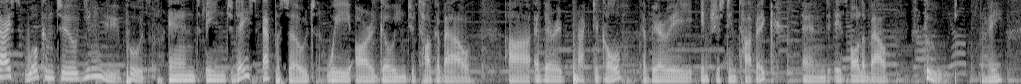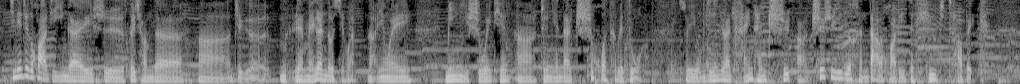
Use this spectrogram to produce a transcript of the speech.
guys, welcome to 英语铺子 and in today's episode we are going to talk about uh, a very practical, a very interesting topic and it's all about food, right? 今天这个话题应该是非常的啊、这个人每个人都喜欢啊，因为民以食为天啊，这个年代吃货特别多， 所以我们今天就来谈一谈吃啊，吃是一个很大的话题，it's a huge topic，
